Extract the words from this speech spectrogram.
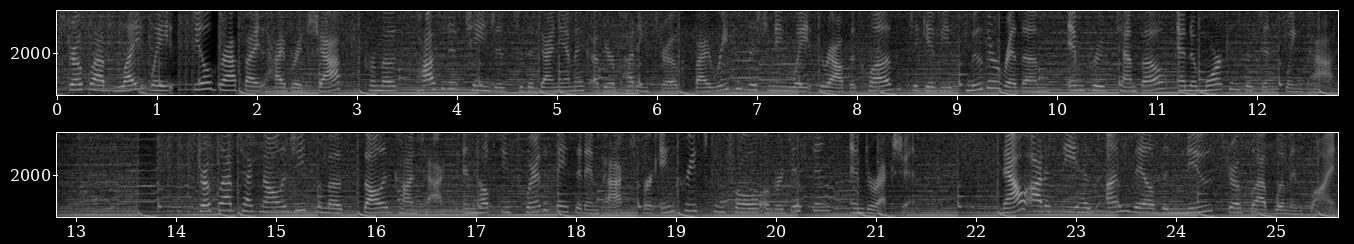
Stroke Lab's lightweight steel graphite hybrid shaft promotes positive changes to the dynamic of your putting stroke by repositioning weight throughout the club to give you smoother rhythm, improved tempo, and a more consistent swing path. Stroke Lab technology promotes solid contact and helps you square the face at impact for increased control over distance and direction. Now Odyssey has unveiled the new Stroke Lab women's line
